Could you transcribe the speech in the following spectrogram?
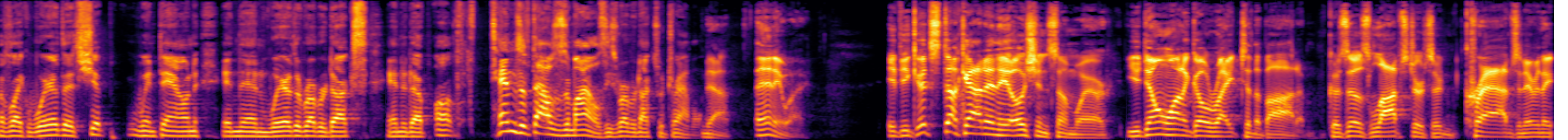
of like where the ship went down, and then where the rubber ducks ended up. All, tens of thousands of miles these rubber ducks would travel. Yeah. Anyway, if you get stuck out in the ocean somewhere, you don't want to go right to the bottom because those lobsters and crabs and everything,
